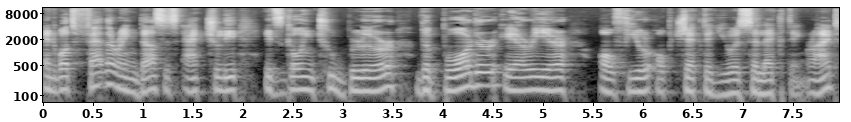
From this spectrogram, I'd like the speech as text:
And what feathering does is actually it's going to blur the border area of your object that you are selecting, right?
